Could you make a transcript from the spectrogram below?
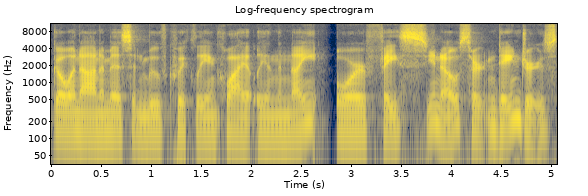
go anonymous and move quickly and quietly in the night or face, you know, certain dangers.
